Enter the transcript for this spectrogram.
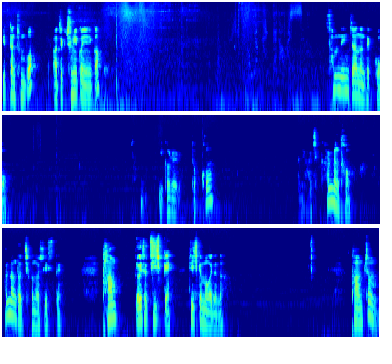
일단 존버? 아직 중위권이니까? 3닌자는 됐고 이거를 넣고 아니 아직 한 명 더 한 명 더 집어넣을 수 있을 때. 다음 여기서 뒤집게 뒤집게 먹어야 된다. 다음 좀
